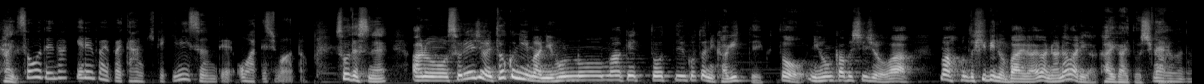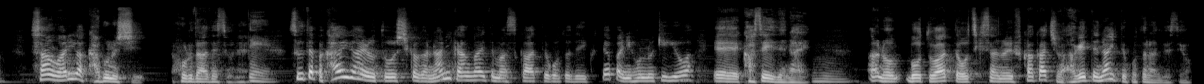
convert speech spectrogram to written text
はい、そうでなければやっぱり短期的に済んで終わってしまうと。そうですね。あのそれ以上に特に今日本のマーケットっていうことに限っていくと日本株市場はまあ本当日々の売買は7割が海外投資家、なるほど。3割が株主。ホルダーですよね。ええ、それとやっぱ海外の投資家が何考えてますかっていうことでいくとやっぱり日本の企業は、えー、稼いでない、うん、あの冒頭あった大月さんの付加価値を上げてないってことなんですよ。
